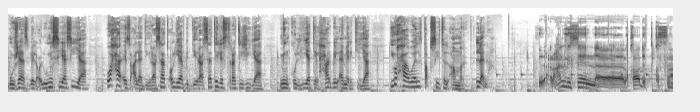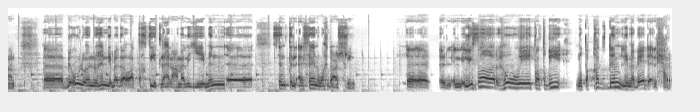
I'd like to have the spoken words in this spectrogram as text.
مجاز بالعلوم السياسية وحائز على دراسات عليا بالدراسات الاستراتيجية من كلية الحرب الأمريكية يحاول تبسيط الأمر لنا عن لسان آه، القادة قسام آه، بيقولوا إنه هن بدأوا التخطيط لهالعملية من آه، سنة 2021 اللي صار هو تطبيق متقدم لمبادئ الحرب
